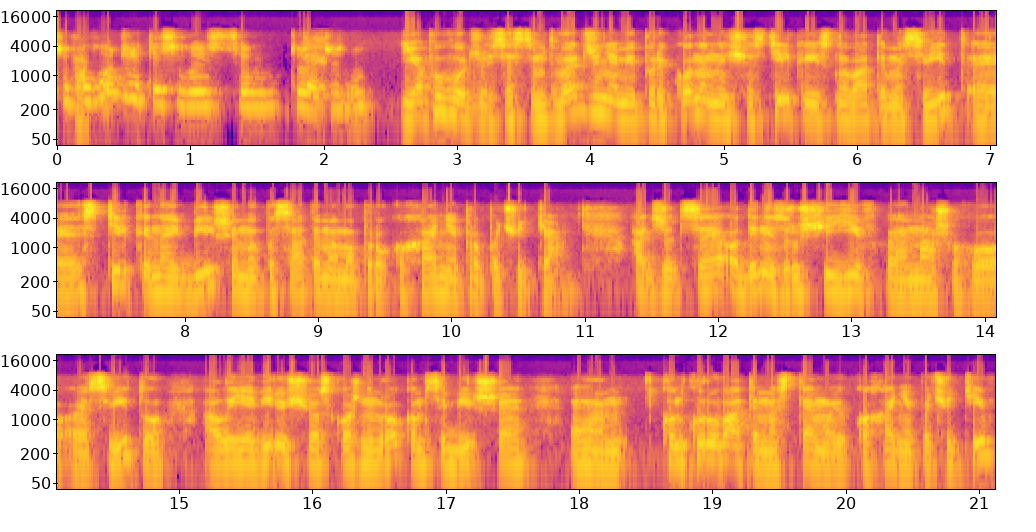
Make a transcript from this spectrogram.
Чи Так. погоджуєтесь ви з цим твердженням? Я погоджуюся з цим твердженням і переконаний, що стільки існуватиме світ, е, стільки найбільше ми писатимемо про кохання і про почуття. Адже це один із рушіїв е, нашого е, світу. Але я вірю, що з кожним роком все більше е, конкуруватиме з темою кохання почуттів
